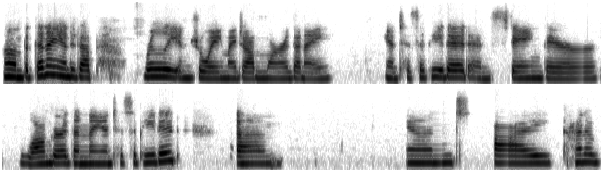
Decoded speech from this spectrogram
Um, but then I ended up really enjoying my job more than I anticipated and staying there longer than I anticipated. Um, and I kind of,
